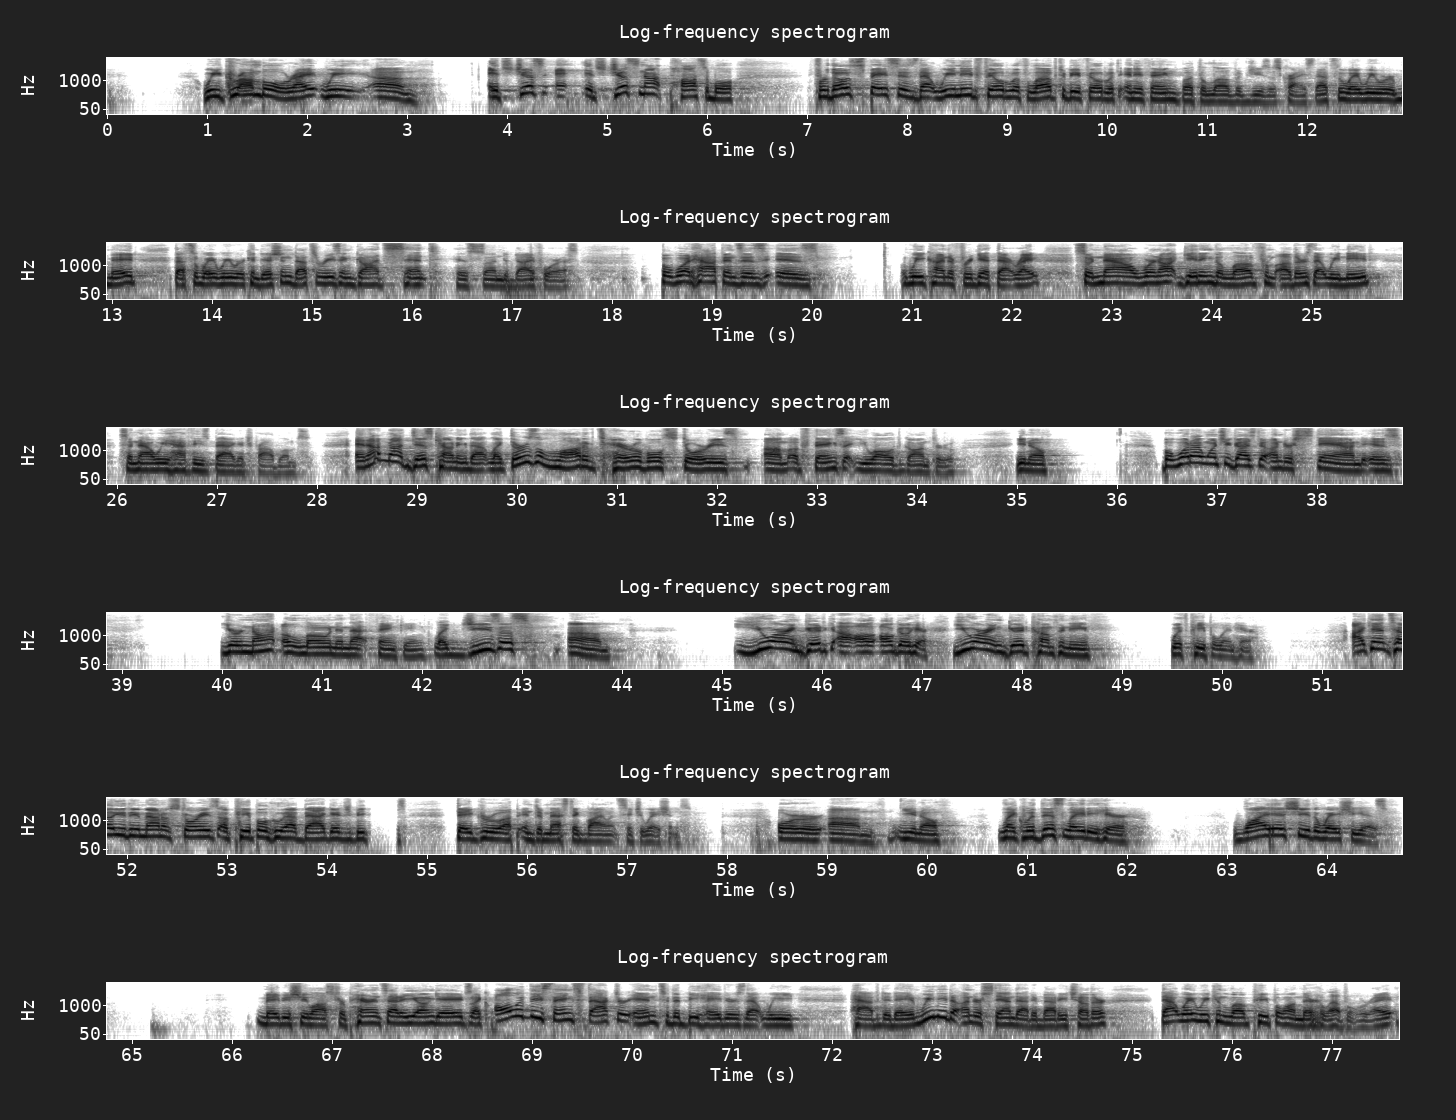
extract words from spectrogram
We grumble, right? We, um, it's just, it's just not possible for those spaces that we need filled with love to be filled with anything but the love of Jesus Christ. That's the way we were made. That's the way we were conditioned. That's the reason God sent his son to die for us. But what happens is, is we kind of forget that, right? So now we're not getting the love from others that we need. So now we have these baggage problems. And I'm not discounting that. Like, there's a lot of terrible stories um, of things that you all have gone through, you know. But what I want you guys to understand is you're not alone in that thinking. Like, Jesus, um, you are in good, I'll, I'll go here. You are in good company with people in here. I can't tell you the amount of stories of people who have baggage because they grew up in domestic violence situations or, um, you know, like with this lady here, why is she the way she is? Maybe she lost her parents at a young age. Like all of these things factor into the behaviors that we have today. And we need to understand that about each other. That way we can love people on their level, right?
